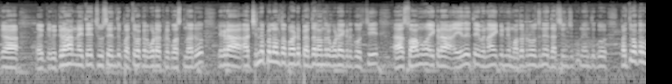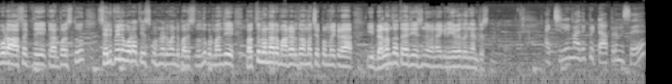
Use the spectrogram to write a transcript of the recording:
ఇక విగ్రహాన్ని అయితే చూసేందుకు ప్రతి ఒక్కరు కూడా ఇక్కడికి వస్తున్నారు. ఇక్కడ ఆ చిన్న పిల్లలతో పాటు పెద్దలందరూ కూడా ఇక్కడికి వచ్చి ఆ స్వామి ఇక్కడ ఏదైతే వినాయకుడిని మొదటి రోజునే దర్శించుకునేందుకు ప్రతి ఒక్కరు కూడా ఆసక్తి కనపరుస్తూ సెల్ఫీలు కూడా తీసుకుంటున్నటువంటి పరిస్థితి ఉంది. కొంతమంది భక్తులు ఉన్నారు మాట్లాడదామా చెప్పమ్మా ఇక్కడ ఈ బెల్లంతో తయారు చేసిన వినాయకుడు ఏ విధంగా అనిపిస్తుంది? యాక్చువల్లీ మాది పిఠాపురం సార్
